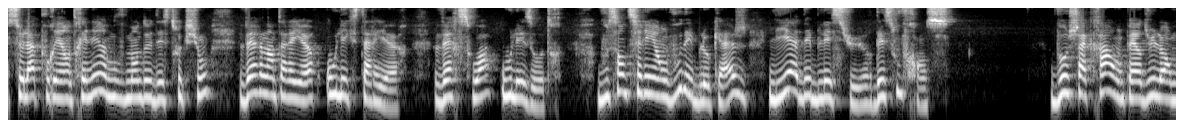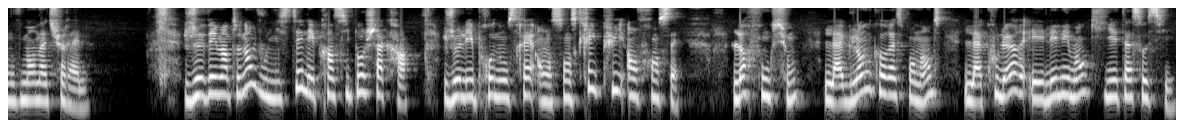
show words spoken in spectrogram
Cela pourrait entraîner un mouvement de destruction vers l'intérieur ou l'extérieur, vers soi ou les autres. Vous sentirez en vous des blocages liés à des blessures, des souffrances. Vos chakras ont perdu leur mouvement naturel. Je vais maintenant vous lister les principaux chakras. Je les prononcerai en sanskrit puis en français. Leur fonction, la glande correspondante, la couleur et l'élément qui est associé.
